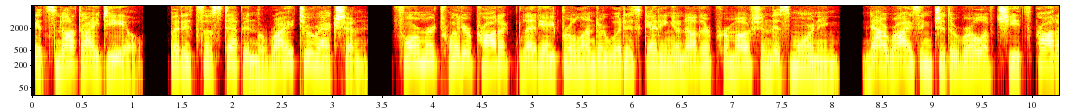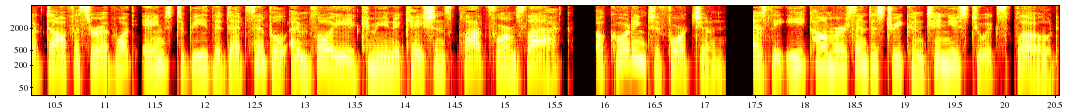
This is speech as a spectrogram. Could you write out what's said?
It's not ideal, but it's a step in the right direction. Former Twitter product lead April Underwood is getting another promotion this morning, now rising to the role of Chief Product Officer of what aims to be the dead simple employee communications platform Slack. According to Fortune, as the e-commerce industry continues to explode,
